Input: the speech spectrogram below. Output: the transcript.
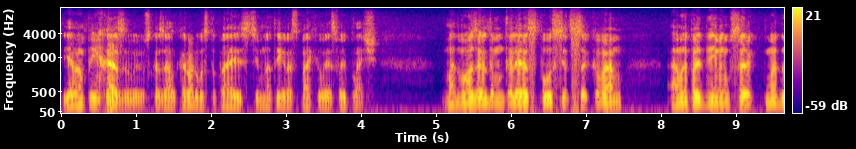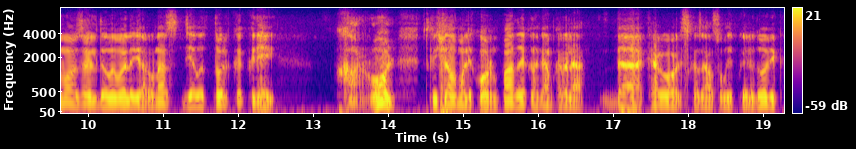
Я вам приказываю, сказал король, выступая из темноты и распахивая свой плащ. Мадемуазель де Монтеле спустится к вам, а мы поднимемся к мадемуазель де Лавальяр. У нас дело только к ней. Король, кричал Маликорн, падая к ногам короля. Да, король, сказал с улыбкой Людовик,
